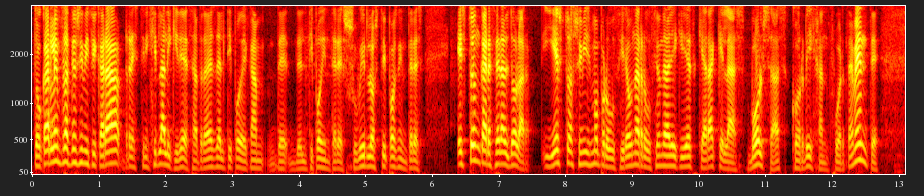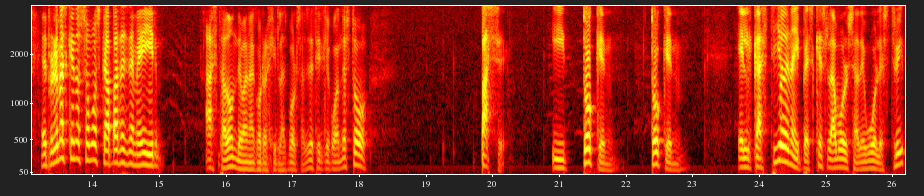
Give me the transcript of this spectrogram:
Tocar la inflación significará restringir la liquidez a través del tipo de, del tipo de interés, subir los tipos de interés. Esto encarecerá el dólar y esto asimismo producirá una reducción de la liquidez que hará que las bolsas corrijan fuertemente. El problema es que no somos capaces de medir hasta dónde van a corregir las bolsas. Es decir, que cuando esto pase y toquen, toquen el castillo de naipes, que es la bolsa de Wall Street,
